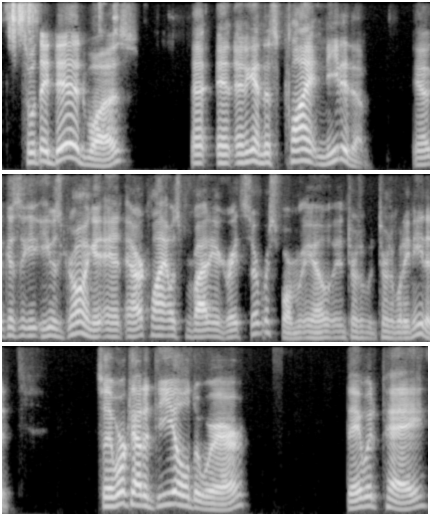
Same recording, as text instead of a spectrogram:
So what they did was And, and, and again, this client needed him, you know, because he, he was growing and, and our client was providing a great service for him, you know, in terms of, in terms of what he needed. So they worked out a deal to where they would pay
